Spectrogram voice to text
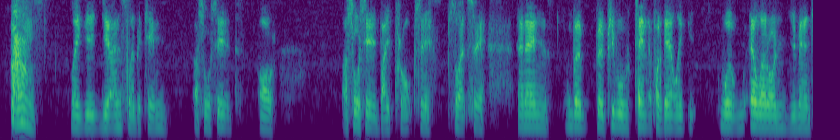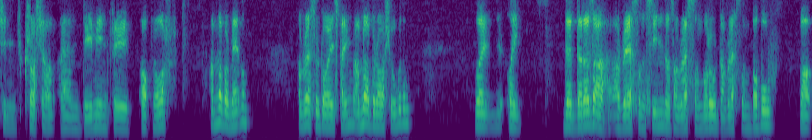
like you, you instantly became associated or associated by proxy, so let's say. And then, but but people tend to forget, like, well, earlier on you mentioned Crusher and Damien for up north. I've never met them. I've wrestled all his time. I've never been on a show with them. Like, like there, there is a, a wrestling scene, there's a wrestling world, a wrestling bubble, but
